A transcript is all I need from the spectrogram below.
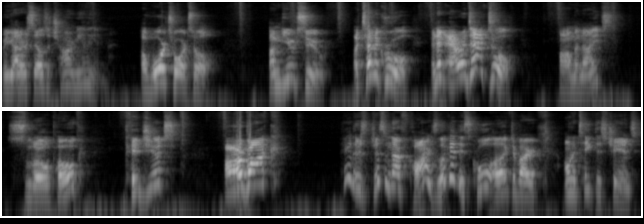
We got ourselves a Charmeleon, a War Wartortle, a Mewtwo, a Tentacruel, and an Aerodactyl. Ammonite, Slowpoke, Pidgeot, Arbok. Hey, there's just enough cards. Look at this cool Electivire. I want to take this chance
